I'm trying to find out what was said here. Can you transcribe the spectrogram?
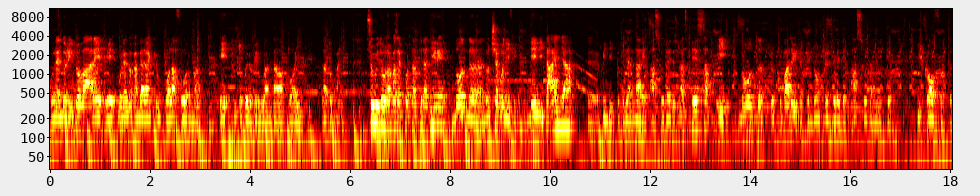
volendo rinnovare e volendo cambiare anche un po' la forma e tutto quello che riguardava poi la tovaglia subito una cosa importante da dire non, non c'è modifica né di taglia eh, quindi potete andare assolutamente sulla stessa e non preoccupatevi perché non perderete assolutamente il comfort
